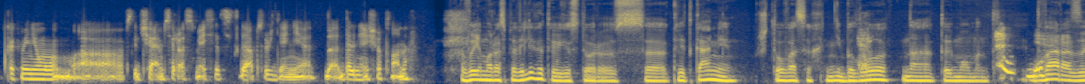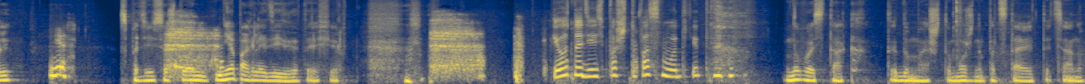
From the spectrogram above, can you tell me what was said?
как минимум а, встречаемся раз в месяц для обсуждения дальнейших планов. Вы ему распавялі гэтую гісторыю з квіткамі, што у вас іх не было на той момант два разы спадзяюся што не паглядзіць гэты эфир и вот надеюсь по что посмотрит ну вось так ты думаешь что можно подставить татьяну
